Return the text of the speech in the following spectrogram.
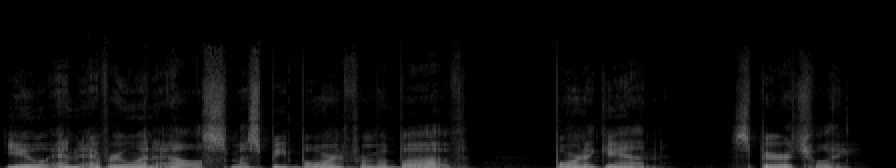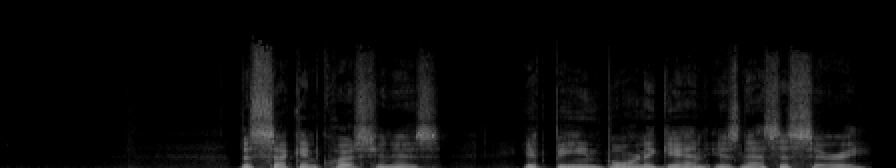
you and everyone else must be born from above, born again, spiritually. The second question is if being born again is necessary,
